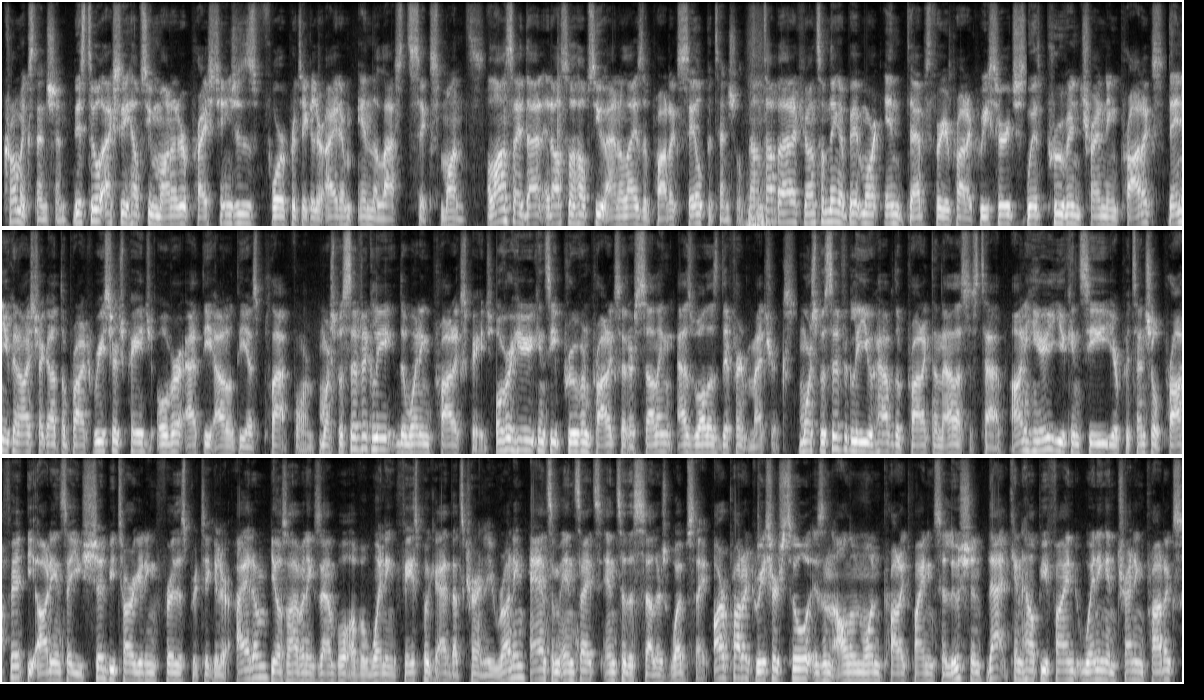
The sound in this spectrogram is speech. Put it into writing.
Chrome extension. This tool actually helps you monitor price changes for a particular item in the last six months. Alongside that, it also helps you analyze the product's sale potential. Now, on top of that, if you want something a bit more in-depth for your product research with proven trending products, then you can always check out the product research page over at the AutoDS platform. More specifically, the winning products page. Over here, you can see proven products that are selling as well as different metrics. More specifically, you have the product analysis tab. On here, you can see your potential profit, the audience that you should be targeting for this particular item. You also have an example of a winning Facebook ad that's currently running and some insights into the seller's website. Our product research tool is an all-in-one product finding solution that can help you find winning and trending products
